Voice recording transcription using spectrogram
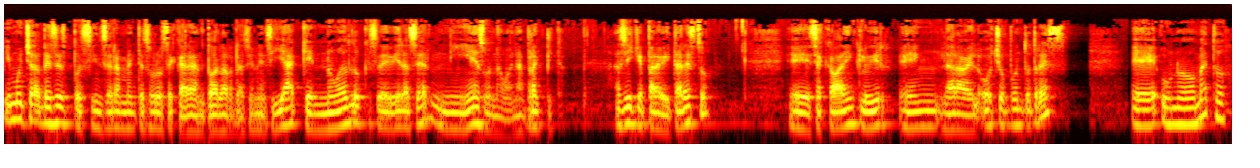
y muchas veces pues sinceramente solo se cargan todas las relaciones y ya que no es lo que se debiera hacer ni es una buena práctica. Así que para evitar esto eh, se acaba de incluir en Laravel 8.3 eh, un nuevo método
